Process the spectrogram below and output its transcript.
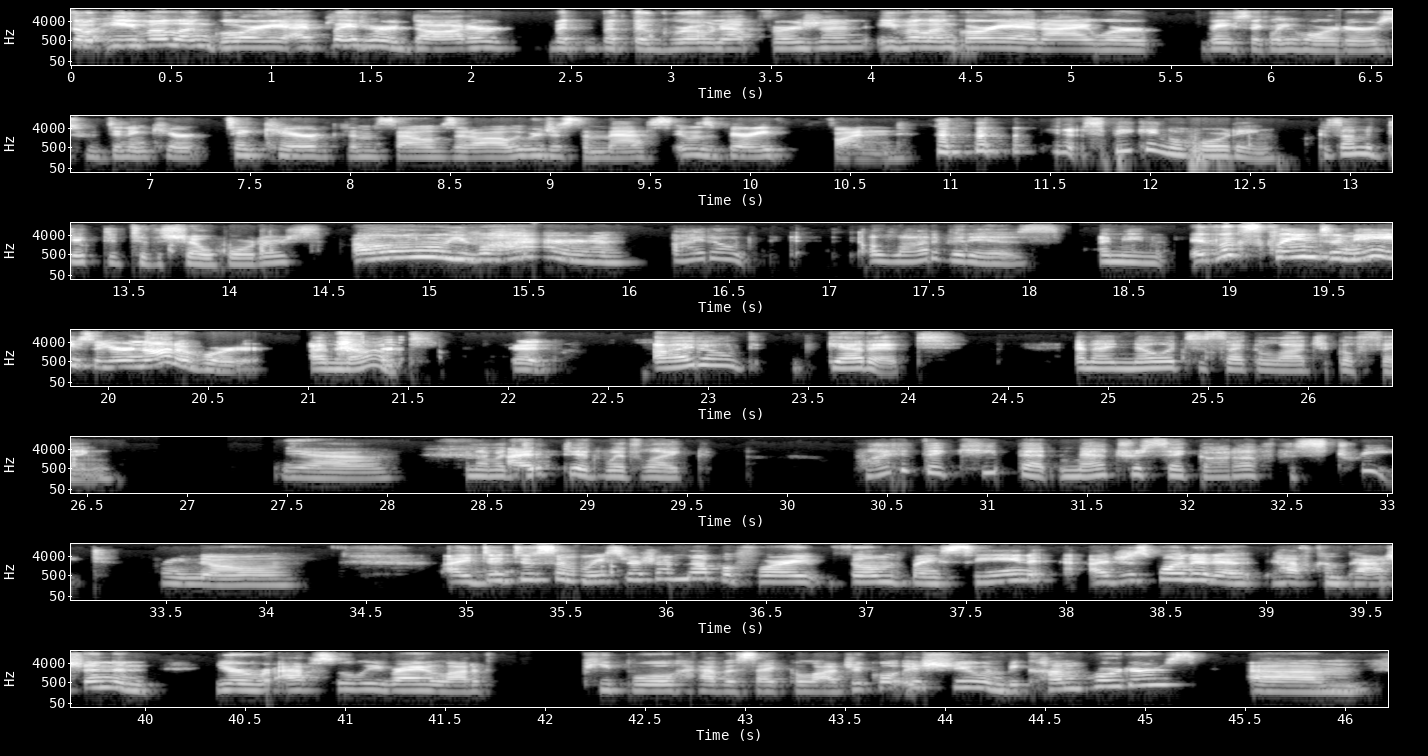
so Eva Longoria, I played her daughter, but but the grown-up version. Eva Longoria and I were basically hoarders who didn't care take care of themselves at all. We were just a mess. It was very fun. you know, speaking of hoarding, because I'm addicted to the show Hoarders. Oh, you are. I don't. A lot of it is. I mean, it looks clean to me. So you're not a hoarder. I'm not. Good. I don't get it. And I know it's a psychological thing. Yeah. And I'm addicted I, with like, why did they keep that mattress they got off the street? I know. I did do some research on that before I filmed my scene. I just wanted to have compassion. And you're absolutely right. A lot of people have a psychological issue and become hoarders. Um, mm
